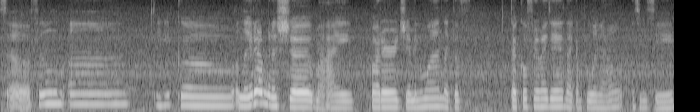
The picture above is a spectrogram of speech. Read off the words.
So fill them up. There you go. Later I'm gonna show my butter Jimin one, like the deco frame I did, like I'm pulling out, as you can see.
